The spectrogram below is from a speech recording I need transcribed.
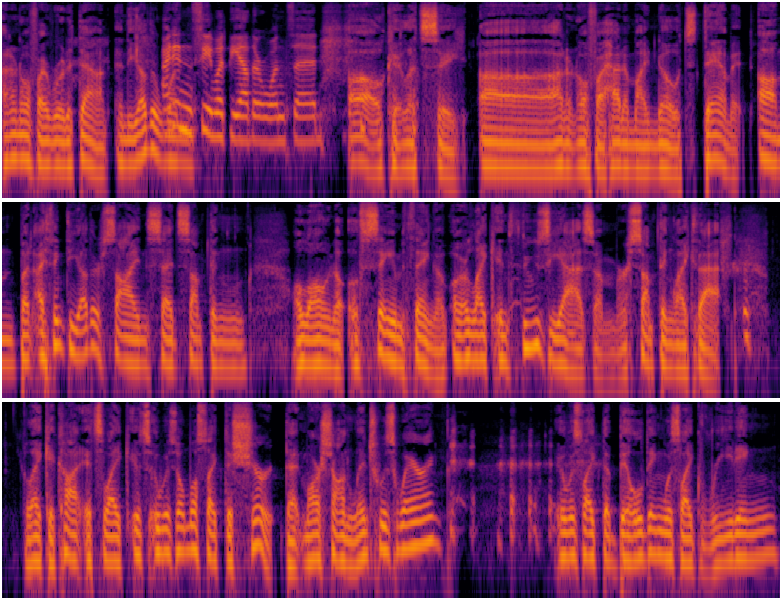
I don't know if I wrote it down. And the other one, I didn't see what the other one said. Oh, okay. Let's see. Uh, I don't know if I had in my notes. Damn it. Um, but I think the other sign said something along the same thing, or like enthusiasm or something like that. like it, it's like it's, it was almost like the shirt that Marshawn Lynch was wearing. it was like the building was like reading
